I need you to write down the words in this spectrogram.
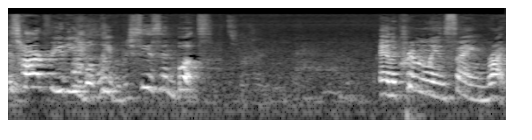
It's hard for you to even believe it. You see, it's in books. And the criminally insane right.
